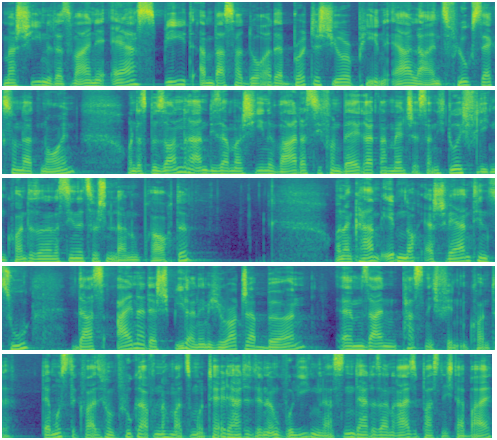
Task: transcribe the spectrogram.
Maschine. Das war eine Airspeed Ambassador der British European Airlines, Flug 609. Und das Besondere an dieser Maschine war, dass sie von Belgrad nach Manchester nicht durchfliegen konnte, sondern dass sie eine Zwischenlandung brauchte. Und dann kam eben noch erschwerend hinzu, dass einer der Spieler, nämlich Roger Byrne, ähm, seinen Pass nicht finden konnte. Der musste quasi vom Flughafen nochmal zum Hotel, der hatte den irgendwo liegen lassen, der hatte seinen Reisepass nicht dabei.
